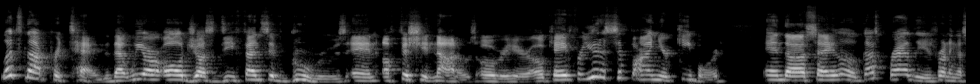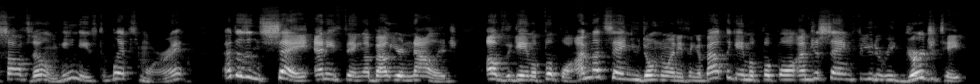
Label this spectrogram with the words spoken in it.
let's not pretend that we are all just defensive gurus and aficionados over here, okay? For you to sit behind your keyboard and uh, say, oh, Gus Bradley is running a soft zone. He needs to blitz more, right? That doesn't say anything about your knowledge of the game of football. I'm not saying you don't know anything about the game of football. I'm just saying for you to regurgitate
